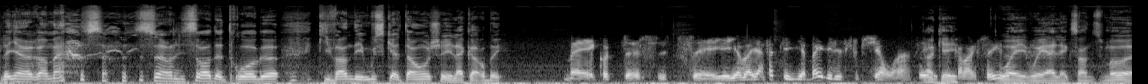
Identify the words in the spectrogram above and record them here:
il y a un roman sur, l'histoire de trois gars qui vendent des mousquetons chez l'accordé. Ben écoute, euh, c'est- c'est- il y a, il y a- en fait, il y a bien des descriptions, hein. tu sais, OK. Comment que c'est, là. Oui, oui, Alexandre Dumas.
